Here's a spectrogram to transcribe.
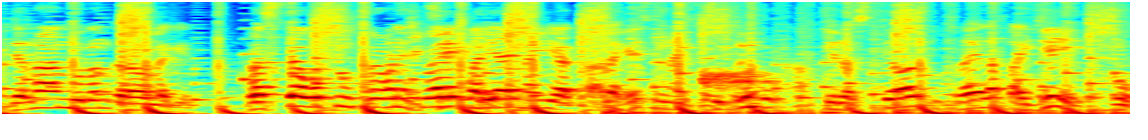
जनआंदोलन करावं लागेल. रस्त्यावरती उतरवण्याशिवाय पर्याय नाही आता. हेच म्हणायचं. सुप्रीम कोर्ट की रस्त्यावर उतरायला पाहिजे. हो.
